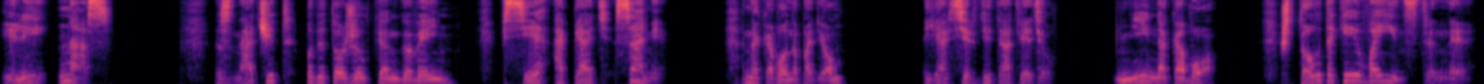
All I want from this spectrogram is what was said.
Или нас. «Значит», — подытожил Кен Говейн, — «все опять сами. На кого нападем?» Я сердито ответил. «Ни на кого. Что вы такие воинственные?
